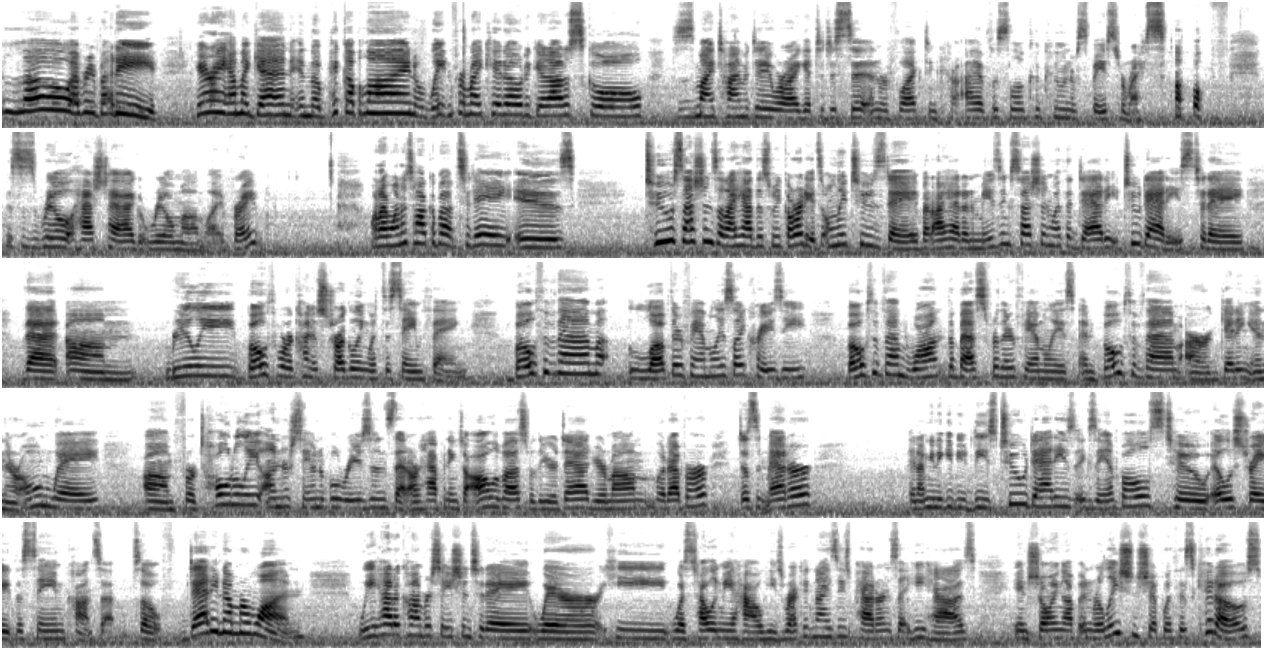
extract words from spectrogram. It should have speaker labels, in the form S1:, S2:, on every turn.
S1: Hello, everybody. Here I am again in the pickup line, waiting for my kiddo to get out of school. This is my time of day where I get to just sit and reflect, and I have this little cocoon of space for myself. this is real hashtag real mom life, right? What I want to talk about today is two sessions that I had this week already. It's only Tuesday, but I had an amazing session with a daddy, two daddies today that um, really both were kind of struggling with the same thing. Both of them love their families like crazy. Both of them want the best for their families, and both of them are getting in their own way um, for totally understandable reasons that are happening to all of us, whether your dad, your mom, whatever, doesn't matter. And I'm going to give you these two daddies examples to illustrate the same concept. So, daddy number one we had a conversation today where he was telling me how he's recognized these patterns that he has in showing up in relationship with his kiddos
